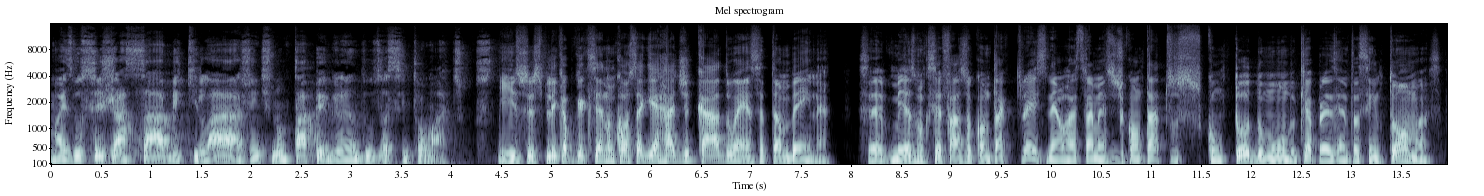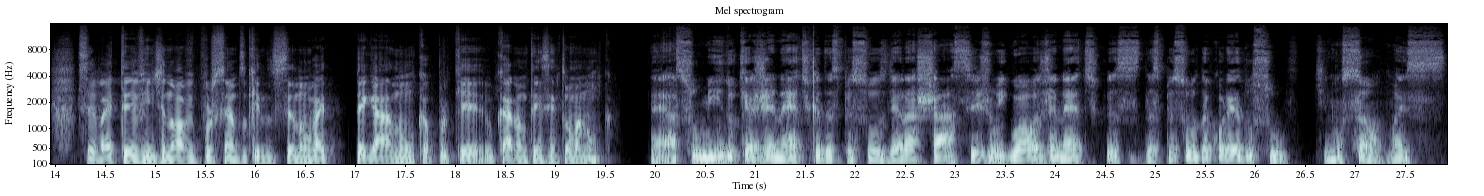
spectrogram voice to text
Mas você já sabe que lá a gente não está pegando os assintomáticos. E isso explica porque você não consegue erradicar a doença também, né? Você, mesmo que você faça o contact trace, né, o rastreamento de contatos com todo mundo que apresenta sintomas, você vai ter 29% que você não vai pegar nunca porque o cara não tem sintoma nunca. É, assumindo que a genética das pessoas de Araxá sejam igual às genéticas das pessoas da Coreia do Sul, que não são, mas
